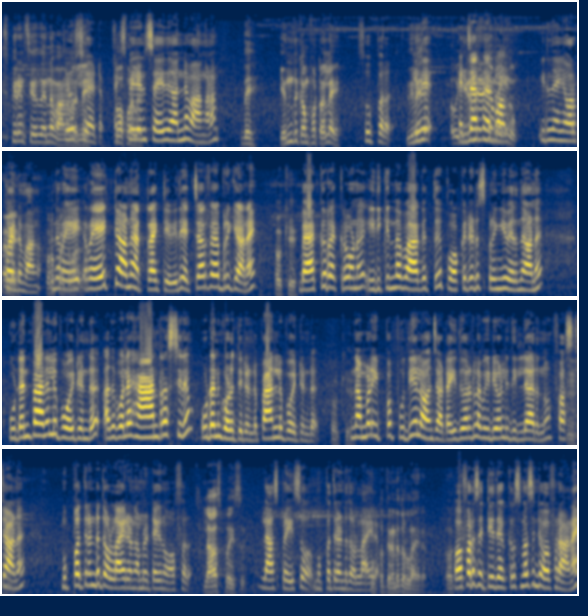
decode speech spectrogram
എക്സ്പീരിയൻസ് ചെയ്ത് തന്നെ വാങ്ങണം തീർച്ചയായിട്ടും. എക്സ്പീരിയൻസ് ചെയ്ത് തന്നെ വാങ്ങണം. എന്ത് കംഫർട്ട് അല്ലേ? സൂപ്പർ വാങ്ങും. ഇരുന്ന് ഞാൻ ഉറപ്പായിട്ടും വാങ്ങും. പിന്നെ റേറ്റ് ആണ് അട്രാക്റ്റീവ് ഇത് എച്ച് ആർ ഫാബ്രിക് ആണേ. ബാക്ക് റെക്രോണ് ഇരിക്കുന്ന ഭാഗത്ത് പോക്കറ്റഡ് സ്പ്രിങ് വരുന്നതാണ്. ഉടൻ പാനൽ പോയിട്ടുണ്ട്. അതുപോലെ ഹാൻഡ് റെസ്റ്റിലും ഉടൻ കൊടുത്തിട്ടുണ്ട്. പാനൽ പോയിട്ടുണ്ട്. നമ്മൾ ഇപ്പൊ പുതിയ ലോഞ്ച് ആട്ടോ. ഇതുവരെയുള്ള വീഡിയോയിൽ ഇതില്ലായിരുന്നു. ഫസ്റ്റ് ആണ്. മുപ്പത്തിരണ്ട് തൊള്ളായിരം നമ്മൾ ഇട്ടേക്കുന്ന ഓഫർ ലാസ്റ്റ് പ്രൈസ് ലാസ്റ്റ് പ്രൈസോ മുപ്പത്തിരണ്ട് തൊള്ളായിരം. ഓഫർ സെറ്റ് ചെയ്തത് ക്രിസ്മസിന്റെ ഓഫർ ആണേ.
